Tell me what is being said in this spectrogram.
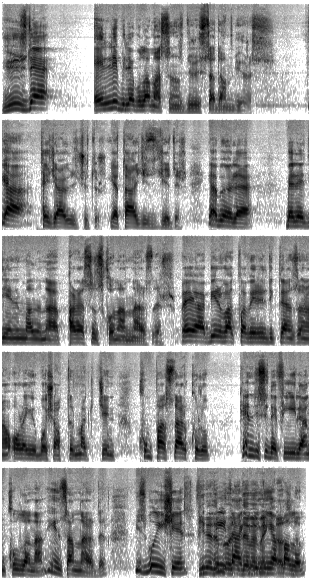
yüzde 50 bile bulamazsınız dürüst adam diyoruz. Ya tecavüzcüdür, ya tacizcidir, ya böyle belediyenin malına parasız konanlardır. Veya bir vakfa verildikten sonra orayı boşalttırmak için kumpaslar kurup kendisi de fiilen kullanan insanlardır. Biz bu işin yine de fikri böyle takibini dememek yapalım. lazım.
